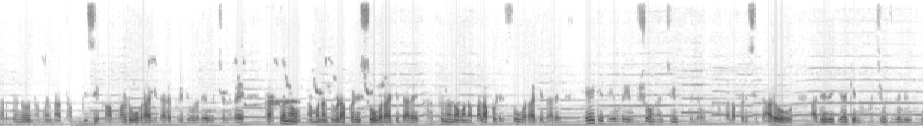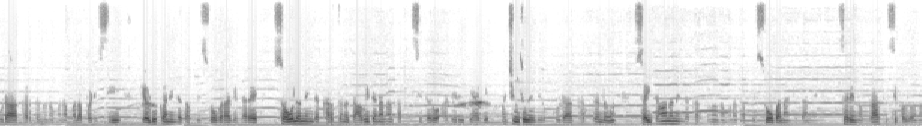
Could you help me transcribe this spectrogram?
ಕರ್ತನು ನಮ್ಮನ್ನು ತಪ್ಪಿಸಿ ಕಾಪಾಡುವವರಾಗಿದ್ದಾರೆ ಪ್ರೀತಿ ಉಳಿದ ಜನರೇ ಕರ್ತನು ನಮ್ಮನ್ನು ದೃಢಪಡಿಸುವವರಾಗಿದ್ದಾರೆ. ಕರ್ತನು ನಮ್ಮನ್ನು ಬಲಪಡಿಸುವವರಾಗಿದ್ದಾರೆ. ಹೇಗೆ ದೇವರ ಯಂಶವನ ಜೀವಿತದಲ್ಲಿ ಅವನನ್ನು ಬಲಪಡಿಸಿದ್ದಾರೋ, ಅದೇ ರೀತಿಯಾಗಿ ನಮ್ಮ ಜೀವಿತದಲ್ಲಿ ಕೂಡ ಕರ್ತನು ನಮ್ಮನ್ನು ಬಲಪಡಿಸಿ ಕೆಡುಕನಿಂದ ತಪ್ಪಿಸುವವರಾಗಿದ್ದಾರೆ. ಸೌಲನಿಂದ ಕರ್ತನು ದಾವಿದನನ್ನು ತಪ್ಪಿಸಿದರು. ಅದೇ ರೀತಿಯಾಗಿ ನಮ್ಮ ಜೀವಿತದಲ್ಲಿಯೂ ಕೂಡ ಕರ್ತನು ಸೈತಾನನಿಂದ ಕರ್ತನು ನಮ್ಮನ್ನು ತಪ್ಪಿಸೋಬನಾಗಿದ್ದಾನೆ ಸರಿ, ನಾವು ಪ್ರಾರ್ಥಿಸಿಕೊಳ್ಳೋಣ.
